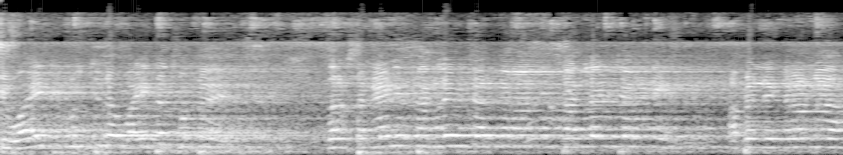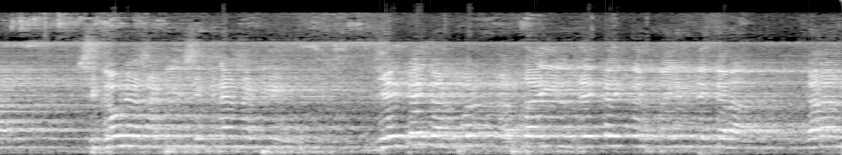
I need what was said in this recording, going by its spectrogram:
की वाईट गोष्टीनं वाईटच होत आहे जर सगळ्यांनी चांगले विचार करा चांगल्या विचाराने आपल्या लेकरांना शिकवण्यासाठी शिकण्यासाठी जे काही गडबड करता येईल जे काही करता येईल ते करा. कारण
